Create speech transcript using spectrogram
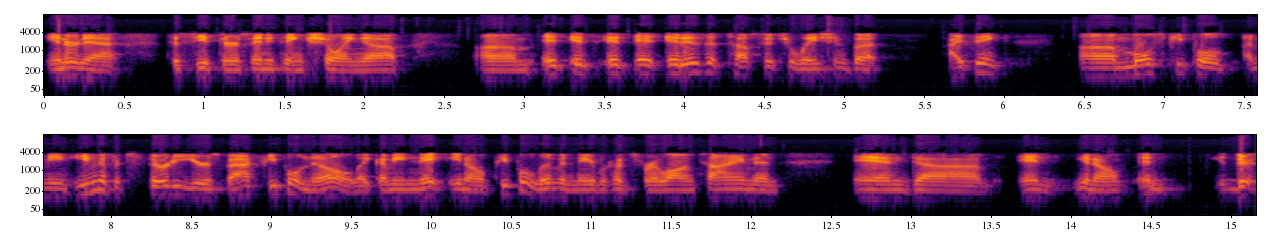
internet to see if there's anything showing up. Um, it, it, it, it is a tough situation, but I think uh, most people, I mean, even if it's 30 years back, people know. Like, I mean, na- you know, people live in neighborhoods for a long time, and and uh, and you know, and there,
